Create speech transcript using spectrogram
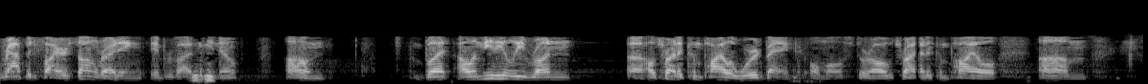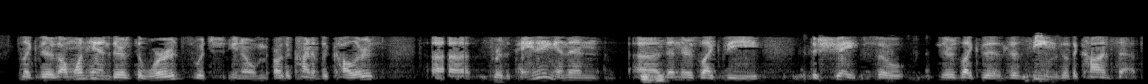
rapid fire songwriting improvising, you know. Um, but I'll immediately run. Uh, I'll try to compile a word bank almost, or I'll try to compile. Um, like there's on one hand there's the words, which you know are the kind of the colors uh, for the painting, and then uh, mm-hmm. then there's like the the shape. So there's like the the themes of the concepts.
